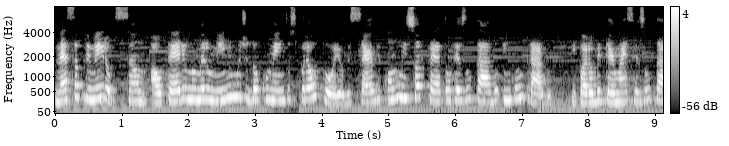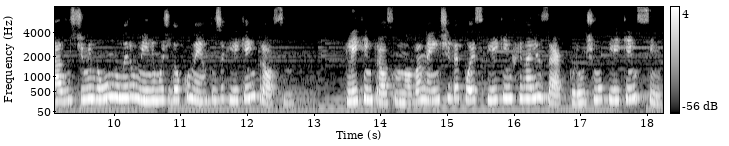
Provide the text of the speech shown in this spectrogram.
Nessa primeira opção, altere o número mínimo de documentos por autor e observe como isso afeta o resultado encontrado. E para obter mais resultados, diminua o número mínimo de documentos e clique em Próximo. Clique em Próximo novamente e depois clique em Finalizar. Por último, clique em Sim.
